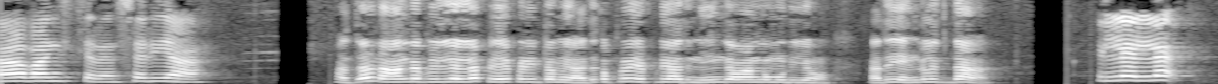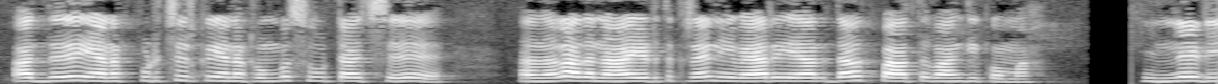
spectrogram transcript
நான் வாங்கிக்கிறேன் சரியா? அதான் நாங்கள் பில்லெல்லாம் பே பண்ணிட்டோமே. அதுக்கப்புறம் எப்படி அது நீங்கள் வாங்க முடியும்? அது எங்களுக்கு தான். இல்லை இல்லை. அது எனக்கு பிடிச்சிருக்கு. எனக்கு ரொம்ப சூட் ஆச்சு. அதனால் அதை நான் எடுத்துக்கிறேன். நீ வேறு யாருதாவது பார்த்து வாங்கிக்கோமா என்னடி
